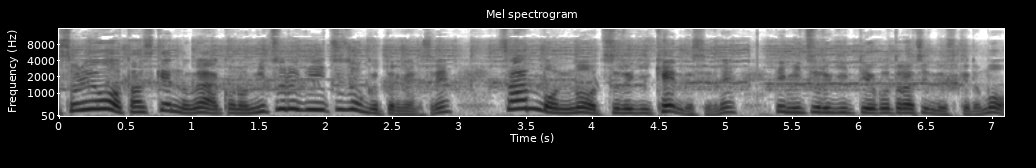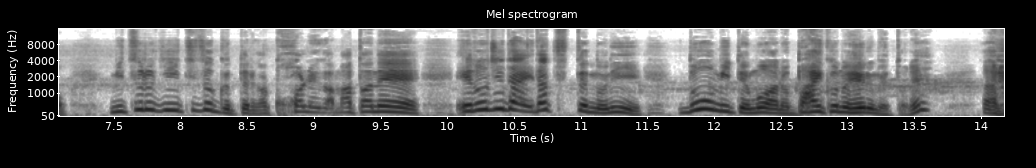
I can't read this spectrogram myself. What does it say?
それを助けるのが、この三剣一族ってのがいうのがですね、三本の剣剣ですよね。で、三剣っていうことらしいんですけども、三剣一族ってのが、これがまたね、江戸時代だっつってんのに、どう見てもあの、バイクのヘルメットね。あの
